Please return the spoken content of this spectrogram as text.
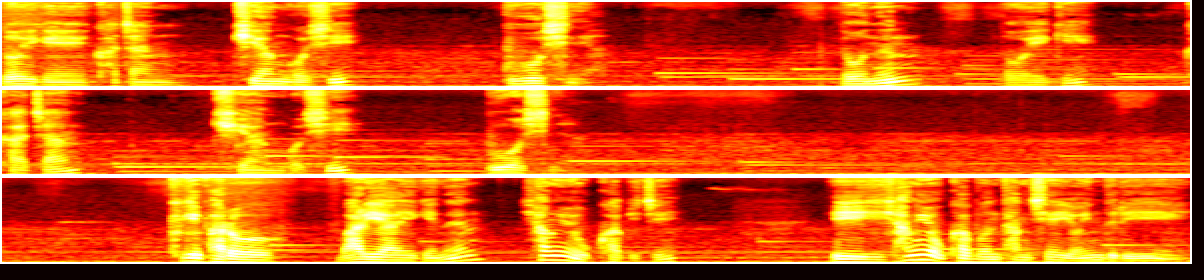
너에게 가장 귀한 것이 무엇이냐? 너는 너에게 가장 귀한 것이 무엇이냐? 그게 바로 마리아에게는 향유 옥합이지. 이 향유 옥합은 당시의 여인들이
